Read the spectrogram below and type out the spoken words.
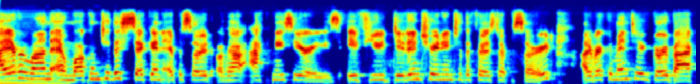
Hi, everyone, and welcome to the second episode of our acne series. If you didn't tune into the first episode, I recommend to go back,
